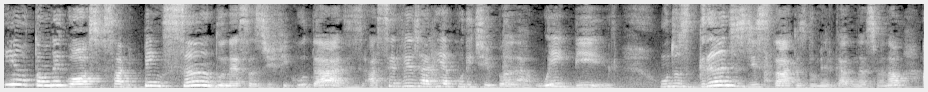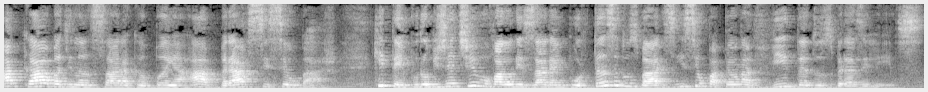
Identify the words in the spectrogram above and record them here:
E é o tal negócio, sabe? Pensando nessas dificuldades, a cervejaria curitibana Way Beer, um dos grandes destaques do mercado nacional, acaba de lançar a campanha Abrace Seu Bar, que tem por objetivo valorizar a importância dos bares e seu papel na vida dos brasileiros.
